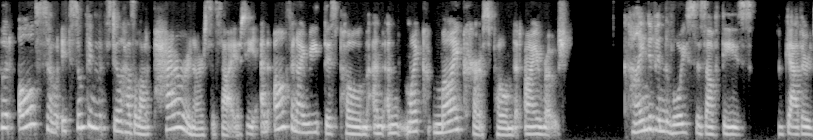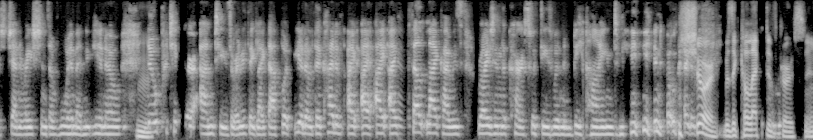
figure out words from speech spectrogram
but also it's something that still has a lot of power in our society. And often I read this poem and, and my, my curse poem that I wrote, kind of in the voices of these gathered generations of women, you know, mm. no particular aunties or anything like that. But, you know, the kind of, I, I, I felt like I was writing the curse with these women behind me, you know. sure. Of, it was a collective curse. Yeah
